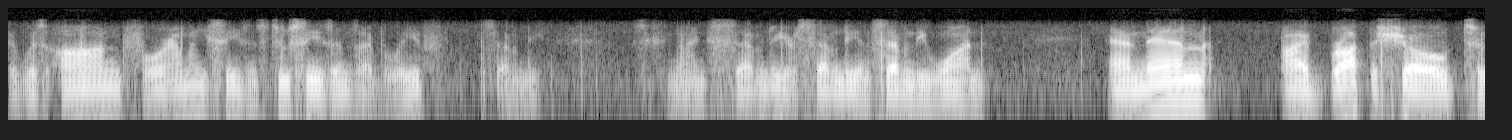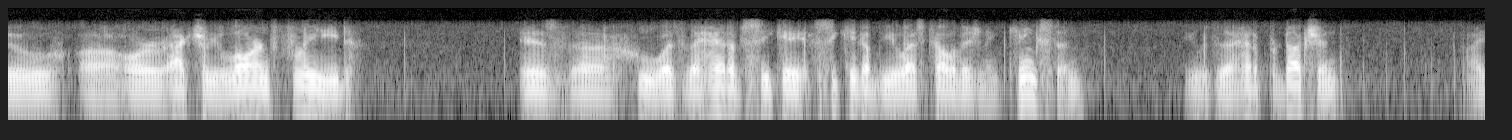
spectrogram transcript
it was on for how many seasons? Two seasons, I believe. 70, 69, 70, or 70 and 71. And then I brought the show to, uh, or actually Loren Freed is the who was the head of CK, CKWS Television in Kingston. He was the head of production. I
